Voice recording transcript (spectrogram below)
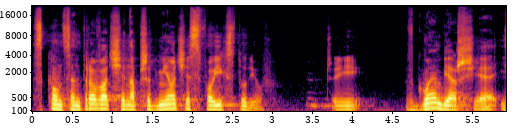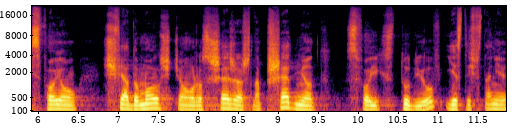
skoncentrować się na przedmiocie swoich studiów. Czyli wgłębiasz się i swoją świadomością rozszerzasz na przedmiot swoich studiów i jesteś w stanie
